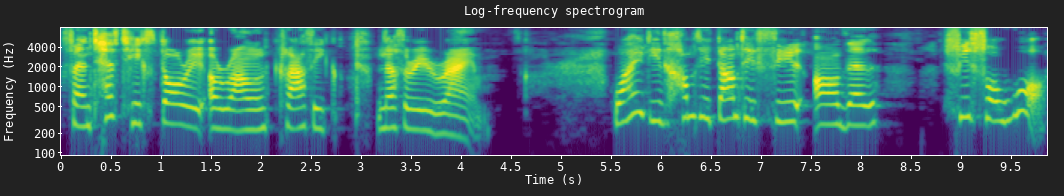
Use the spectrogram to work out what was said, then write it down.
fantastic story around classic nursery rhyme. Why did Humpty Dumpty sit on that fateful wall?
